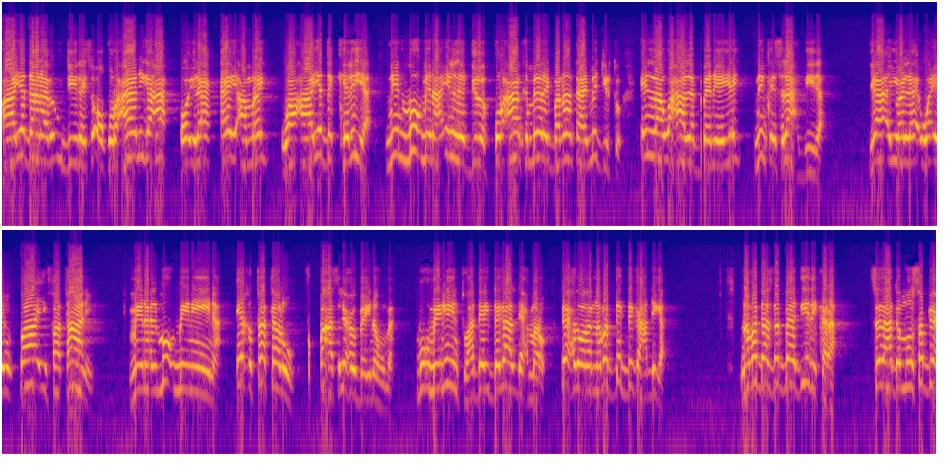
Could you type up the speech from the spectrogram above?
aayaddaanaaba u diidaysa oo qur'aaniga ah oo ilaahay amray waa aayadda keliya. Nin mu'min ah in la dilo qur'aanka meelay bannaan tahay ma jirto ilaa waxaa la baneeyey ninka islaax diida. Yaa ayuha wain taa'ifataani min almu'miniina iqtataluu fa aslixuu baynahuma. Mu'miniintu hadday dagaal dhex maro dhexdooda nabad deg deg ah dhiga. Nabaddaas dad baa diidi kara sida hadda muusabix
